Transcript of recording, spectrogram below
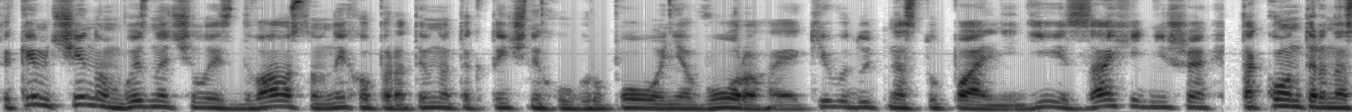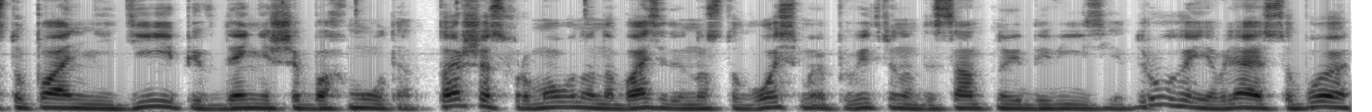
Таким чином визначились два основних оперативно-тактичних угруповання ворога, які ведуть наступальні дії західніше та контрнаступальні дії південніше Бахмута. Перше сформовано на базі 98-ї повітряно-десантної дивізії, друге являє собою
